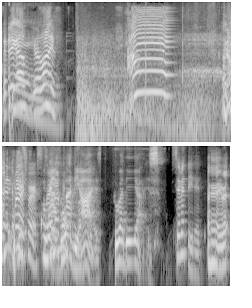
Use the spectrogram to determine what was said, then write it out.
There you go, you're alive! Oh! Who's Okay. in Who's first? first? Wait, who had the eyes? Who had the eyes? Timothy did. Okay, right.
